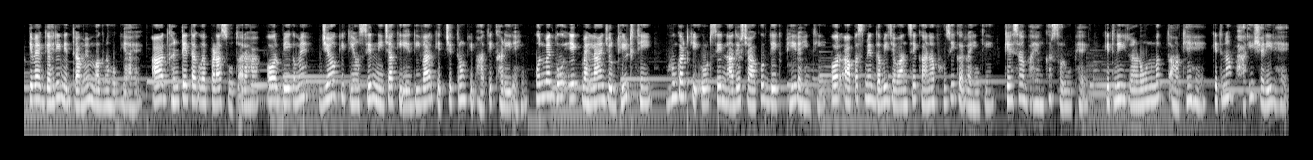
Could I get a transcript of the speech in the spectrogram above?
कि वह गहरी निद्रा में मग्न हो गया है। आध घंटे तक वह पड़ा सोता रहा और बेग में ज्यो की त्यों सिर नीचा किए दीवार के चित्रों की भांति खड़ी रहीं। उनमें दो एक महिलाएँ जो ढीठ थीं घूंघट की ओट से नादिर शाह को देख भी रही थीं और आपस में दबी जवान से काना फूसी कर रही थीं। कैसा भयंकर स्वरूप है। कितनी रणोन्मुक्त आँखें हैं। कितना भारी शरीर है।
